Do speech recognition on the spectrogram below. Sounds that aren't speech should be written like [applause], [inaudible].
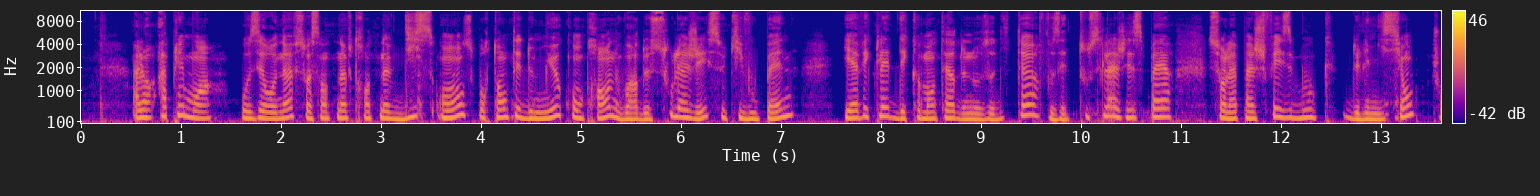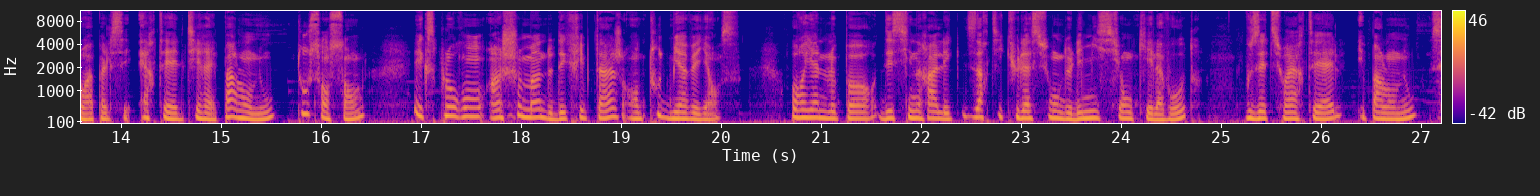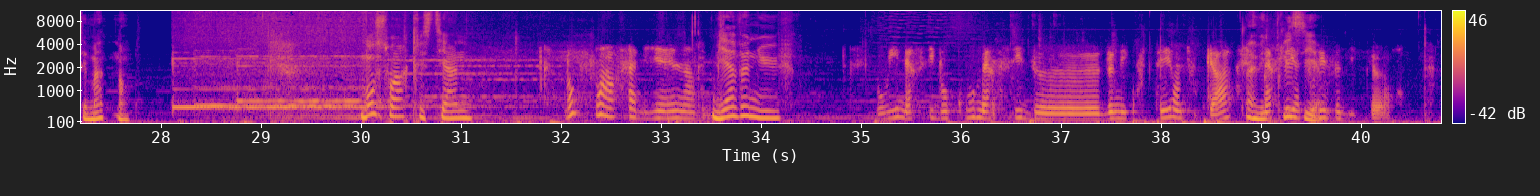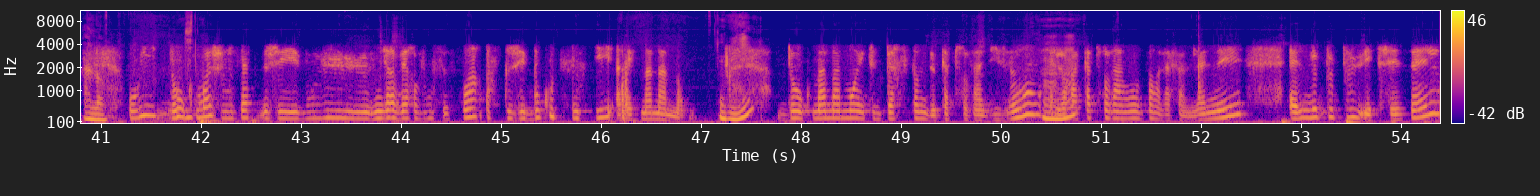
Alors appelez-moi au 09 69 39 10 11 pour tenter de mieux comprendre, voire de soulager ce qui vous peine. Et avec l'aide des commentaires de nos auditeurs, vous êtes tous là, j'espère, sur la page Facebook de l'émission. Je vous rappelle, c'est RTL-Parlons-nous, tous ensemble. Explorons un chemin de décryptage en toute bienveillance. Oriane Leport dessinera les articulations de l'émission qui est la vôtre. Vous êtes sur RTL et Parlons-nous, c'est maintenant. Bonsoir Christiane, Bonsoir Fabienne. bienvenue. Oui, merci beaucoup. Merci de, de m'écouter en tout cas. Avec merci plaisir. à tous les auditeurs. Alors, Oui, donc moi j'ai voulu venir vers vous ce soir parce que j'ai beaucoup de soucis avec ma maman. Oui, Donc ma maman est une personne de 90 ans, elle Mhm. aura 91 ans à la fin de l'année, elle ne peut plus être chez elle.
